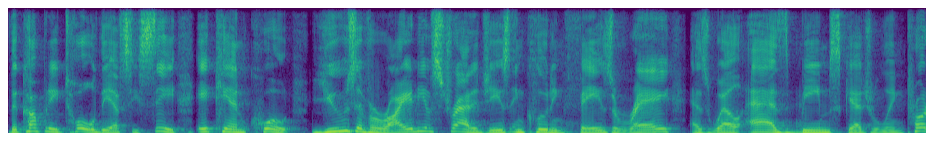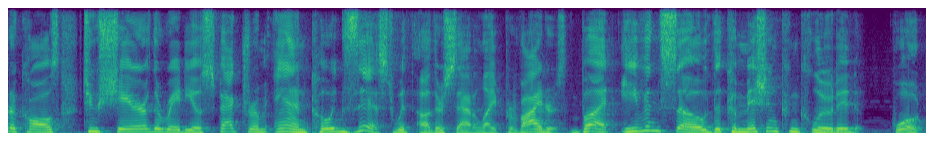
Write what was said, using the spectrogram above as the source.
The company told the FCC it can, quote, use a variety of strategies, including phase array as well as beam scheduling protocols, to share the radio spectrum and coexist with other satellite providers. But even so, the commission concluded Quote,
